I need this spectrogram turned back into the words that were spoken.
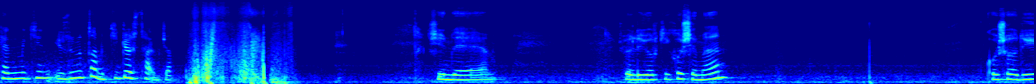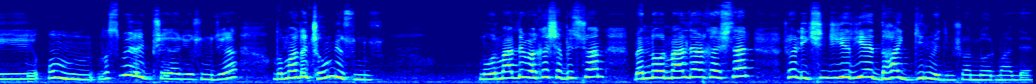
kendimikin yüzünü tabii ki göstermeyeceğim. Şimdi şöyle Yorki koş hemen. Koş hadi. Oğlum nasıl böyle bir şeyler yiyorsunuz ya? Adamlardan çalmıyorsunuz. Normalde arkadaşlar biz şu an ben normalde arkadaşlar şu an ikinci yarıya daha girmedim şu an normalde.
